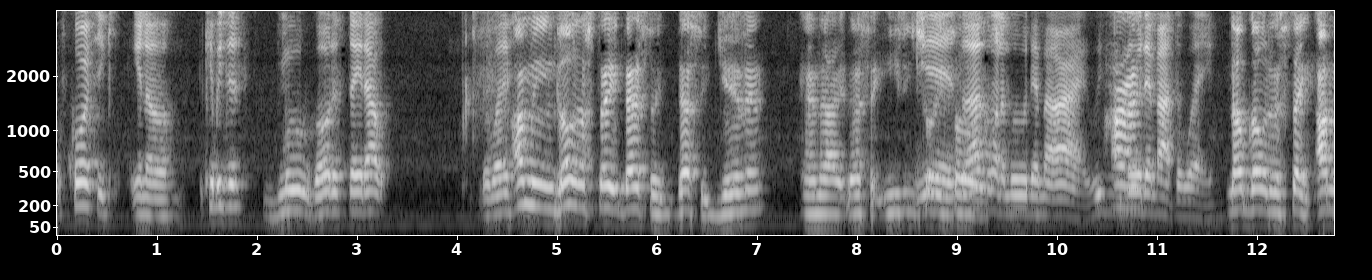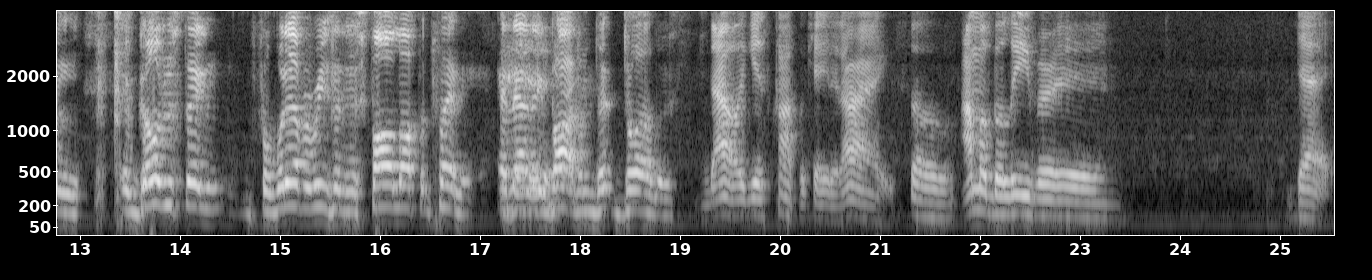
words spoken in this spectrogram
of course, he, you know, can we just move Golden State out the way? I mean, Golden State. That's a that's a given, and I, that's an easy Yeah, choice. so, so I just want to move them out. All right, we just move right. them out the way. no Golden State. I mean, if Golden State, for whatever reason, just fall off the planet, and now they bottom d- dwellers. Now it gets complicated. All right, so I'm a believer in that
